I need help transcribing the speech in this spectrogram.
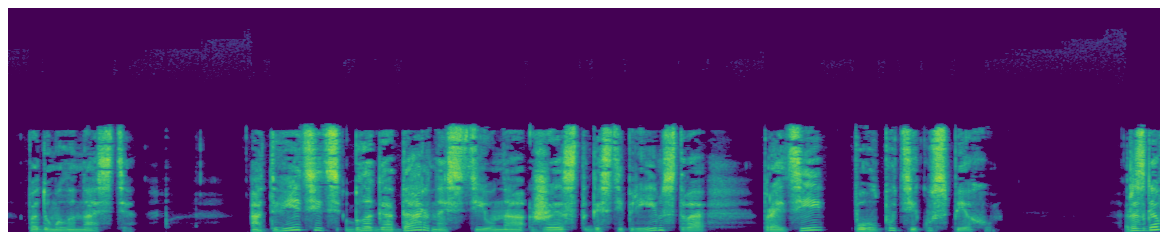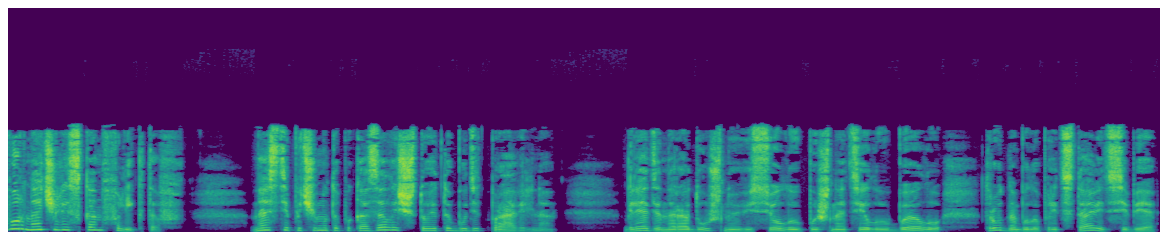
— подумала Настя. Ответить благодарностью на жест гостеприимства, пройти полпути к успеху. Разговор начали с конфликтов. Насте почему-то показалось, что это будет правильно. Глядя на радушную, веселую, пышнотелую Беллу, трудно было представить себе,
